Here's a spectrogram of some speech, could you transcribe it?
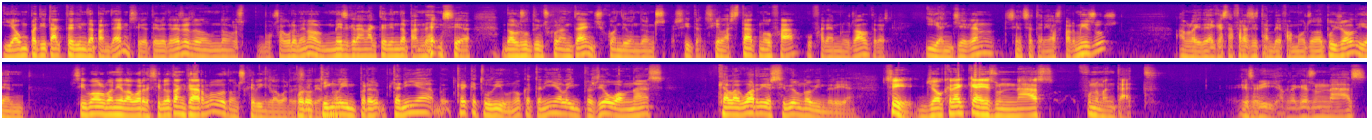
hi ha un petit acte d'independència. TV3 és un dels, segurament el més gran acte d'independència dels últims 40 anys, quan diuen, doncs, si, si l'Estat no ho fa, ho farem nosaltres. I engeguen sense tenir els permisos, amb la idea d'aquesta frase també famosa de Pujol, dient si vol venir la Guàrdia Civil a tancar-lo, doncs que vingui la Guàrdia Però Civil. tinc no? la impressió, tenia, crec que t'ho diu, no? que tenia la impressió o el nas que la Guàrdia Civil no vindria. Sí, jo crec que és un nas fonamentat. És a dir, jo crec que és un nas...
